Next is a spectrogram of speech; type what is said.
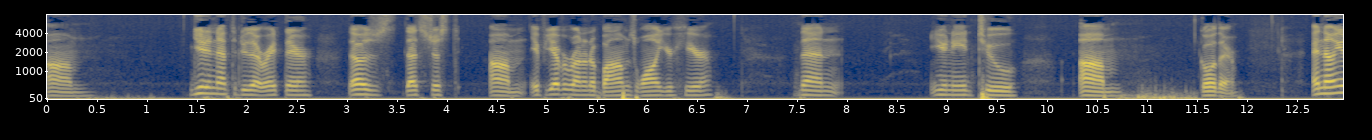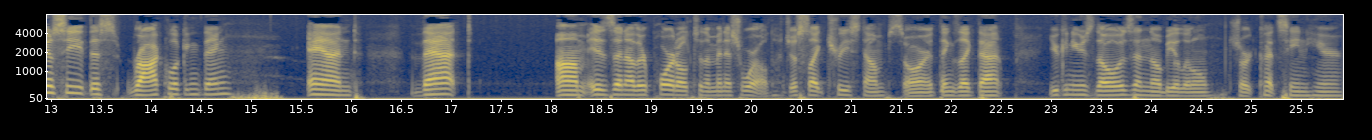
um you didn't have to do that right there. That was that's just um if you ever run out of bombs while you're here, then you need to um go there. And now you'll see this rock looking thing and that um, is another portal to the Minish world, just like tree stumps or things like that. You can use those, and there'll be a little shortcut scene here,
